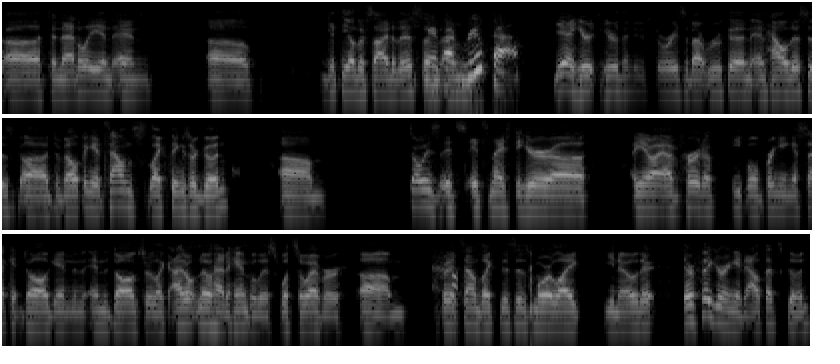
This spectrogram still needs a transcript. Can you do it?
uh, to natalie and and uh, get the other side of this hear I'm, about I'm, ruka yeah hear hear the news stories about ruka and, and how this is uh, developing it sounds like things are good um, it's always it's it's nice to hear uh, you know, I've heard of people bringing a second dog in, and, and the dogs are like, I don't know how to handle this whatsoever. Um, but it sounds like this is more like, you know, they're they're figuring it out. That's good.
